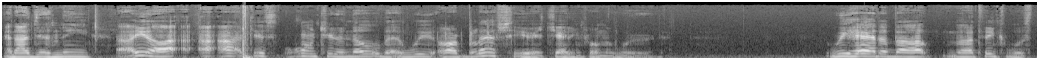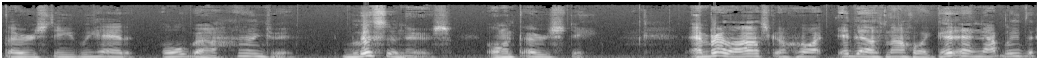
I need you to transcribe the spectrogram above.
And I just need, uh, you know, I, I, I just want you to know that we are blessed here at Chatting from the Word. We had about, I think it was Thursday, we had over a hundred listeners on Thursday. And Brother Oscar Hart, it does my heart good, and I believe that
